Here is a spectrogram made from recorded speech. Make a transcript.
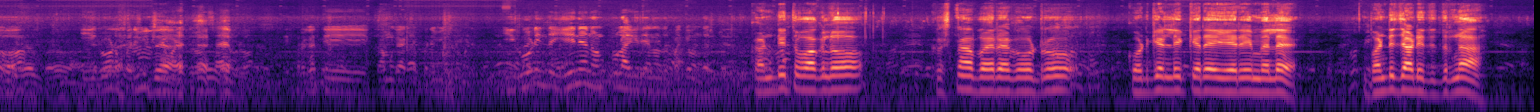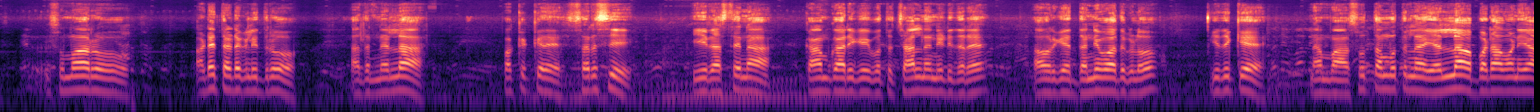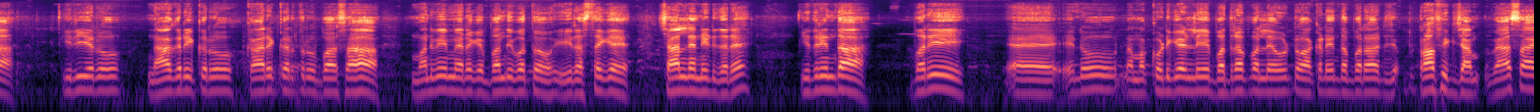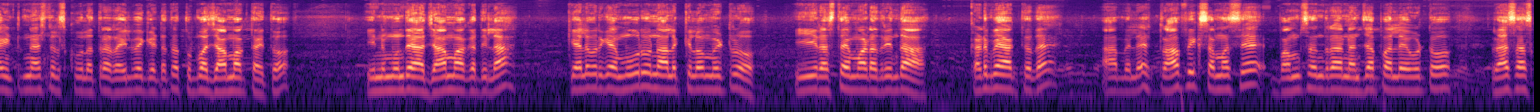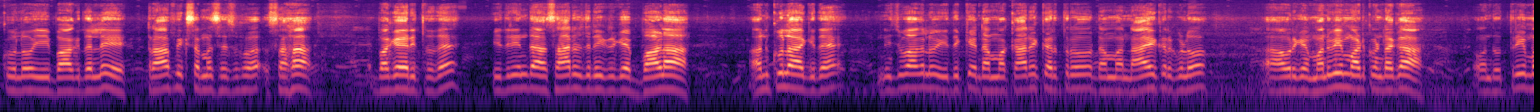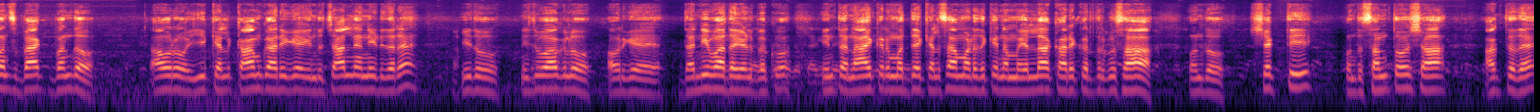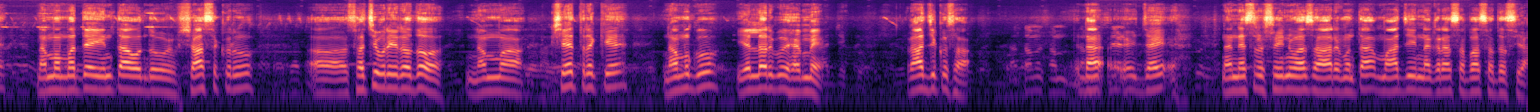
ಇವತ್ತು ಈ ರೋಡ್ ಪರಿವೀಕ್ಷಣೆ ಮಾಡಿದ್ರು ಸಾಹೇಬರು. ಪ್ರಗತಿ ಕಾಮಗಾರಿ ಪರಿವೀಕ್ಷಣೆ ಮಾಡಿದ್ರು. ಈ ರೋಡಿಂದ ಏನೇನು ಅನುಕೂಲ ಆಗಿದೆ ಅನ್ನೋದ್ರ ಬಗ್ಗೆ ಒಂದಷ್ಟು ಖಂಡಿತವಾಗಲೂ ಕೃಷ್ಣ ಬೈರೇಗೌಡರು ಕೊಡ್ಗೆಳ್ಳಿ ಕೆರೆ ಏರಿ ಮೇಲೆ ಬಂಡಿ ಜಾಡಿದ್ರನ್ನ ಸುಮಾರು ಅಡೆತಡೆಗಳಿದ್ದರು ಅದನ್ನೆಲ್ಲ ಪಕ್ಕಕ್ಕೆ ಸರಿಸಿ ಈ ರಸ್ತೆನ ಕಾಮಗಾರಿಗೆ ಇವತ್ತು ಚಾಲನೆ ನೀಡಿದ್ದಾರೆ. ಅವರಿಗೆ ಧನ್ಯವಾದಗಳು. ಇದಕ್ಕೆ ನಮ್ಮ ಸುತ್ತಮುತ್ತಲಿನ ಎಲ್ಲ ಬಡಾವಣೆಯ ಹಿರಿಯರು, ನಾಗರಿಕರು, ಕಾರ್ಯಕರ್ತರು ಬ ಸಹ ಮನವಿ ಮೇರೆಗೆ ಬಂದು ಇವತ್ತು ಈ ರಸ್ತೆಗೆ ಚಾಲನೆ ನೀಡಿದ್ದಾರೆ. ಇದರಿಂದ ಬರೀ ಏನು ನಮ್ಮ ಕೊಡಗಳ್ಳಿ ಭದ್ರಾಪಲ್ಲೆ ಔಟು ಆ ಕಡೆಯಿಂದ ಬರೋ traffic jam Vyasa international school ಹತ್ರ ರೈಲ್ವೆ ಗೇಟ್ ಹತ್ರ ತುಂಬ ಜಾಮ್ ಆಗ್ತಾಯಿತ್ತು ಇನ್ನು ಮುಂದೆ ಆ ಜಾಮ್ ಆಗೋದಿಲ್ಲ. ಕೆಲವರಿಗೆ ಮೂರು ನಾಲ್ಕು ಕಿಲೋಮೀಟ್ರು ಈ ರಸ್ತೆ ಮಾಡೋದ್ರಿಂದ ಕಡಿಮೆ ಆಗ್ತದೆ. ಆಮೇಲೆ ಟ್ರಾಫಿಕ್ ಸಮಸ್ಯೆ ಬಂಸಂದ್ರ ನಂಜಪ್ಪ ಲೇಔಟು, ವ್ಯಾಸ ಸ್ಕೂಲು ಈ ಭಾಗದಲ್ಲಿ ಟ್ರಾಫಿಕ್ ಸಮಸ್ಯೆ ಸಹ- ಬಗೆಹರಿತದೆ. ಇದರಿಂದ ಸಾರ್ವಜನಿಕರಿಗೆ ಭಾಳ ಅನುಕೂಲ ಆಗಿದೆ. ನಿಜವಾಗಲೂ ಇದಕ್ಕೆ ನಮ್ಮ ಕಾರ್ಯಕರ್ತರು, ನಮ್ಮ ನಾಯಕರುಗಳು, ಅವರಿಗೆ ಮನವಿ ಮಾಡಿಕೊಂಡಾಗ ಒಂದು ತ್ರೀ ಮಂತ್ಸ್ ಬ್ಯಾಕ್ ಬಂದು ಅವರು ಈ ಕೆಲ, ಕಾಮಗಾರಿಗೆ ಇಂದು ಚಾಲನೆ ನೀಡಿದ್ದಾರೆ. ಇದು ನಿಜವಾಗಲೂ ಅವರಿಗೆ ಧನ್ಯವಾದ ಹೇಳಬೇಕು. ಇಂಥ ನಾಯಕರ ಮಧ್ಯೆ ಕೆಲಸ ಮಾಡೋದಕ್ಕೆ ನಮ್ಮ ಎಲ್ಲ ಕಾರ್ಯಕರ್ತರಿಗೂ ಸಹ ಒಂದು ಶಕ್ತಿ, ಒಂದು ಸಂತೋಷ ಆಗ್ತದೆ. ನಮ್ಮ ಮಧ್ಯೆ ಇಂಥ ಒಂದು ಶಾಸಕರು ಸಚಿವರು ಇರೋದು ನಮ್ಮ ಕ್ಷೇತ್ರಕ್ಕೆ ನಮಗೂ ಎಲ್ಲರಿಗೂ ಹೆಮ್ಮೆ. ರಾಜ್ಯಕ್ಕೂ ಸಹ. ಜೈ, ನನ್ನ ಹೆಸರು ಶ್ರೀನಿವಾಸ ಆರಮ್ ಅಂತ ಮಾಜಿ ನಗರಸಭಾ ಸದಸ್ಯ.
